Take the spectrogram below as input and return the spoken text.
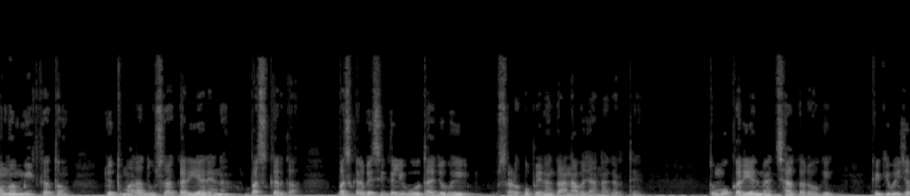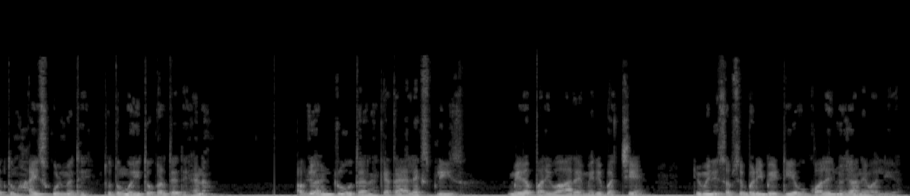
और मैं उम्मीद करता हूँ, जो तुम्हारा दूसरा करियर है ना, बस्कर का, बस्कर बेसिकली वो होता है जो भाई सड़कों पे ना गाना बजाना करते हैं। तुम वो करियर में अच्छा करोगे, क्योंकि भाई जब तुम हाई स्कूल में थे तो तुम वही तो करते थे, है ना? अब जो एंड्रू होता है ना, कहता है एलेक्स प्लीज़ मेरा परिवार है, मेरे बच्चे हैं, जो मेरी सबसे बड़ी बेटी है, वो कॉलेज में जाने वाली है।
